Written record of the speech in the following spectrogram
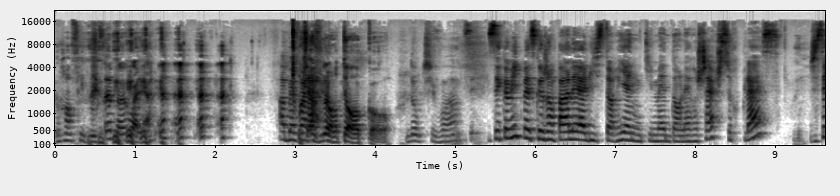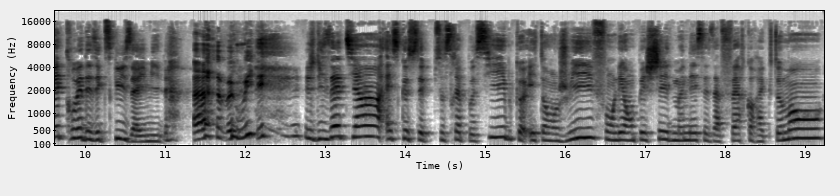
Grand filou, ah ben voilà. ah ben voilà. Ça, je l'entends encore. Donc tu vois. C'est comique parce que j'en parlais à l'historienne qui m'aide dans les recherches sur place. J'essaie de trouver des excuses à Émile. Ah ben oui. Je disais, tiens, est-ce que ce serait possible qu'étant juif, on l'ait empêché de mener ses affaires correctement?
